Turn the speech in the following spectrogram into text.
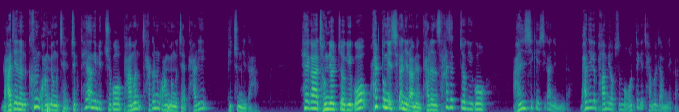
낮에는 큰 광명체, 즉 태양이 비추고 밤은 작은 광명체, 달이 비춥니다. 해가 정열적이고 활동의 시간이라면 달은 사색적이고 안식의 시간입니다. 만약에 밤이 없으면 어떻게 잠을 잡니까?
